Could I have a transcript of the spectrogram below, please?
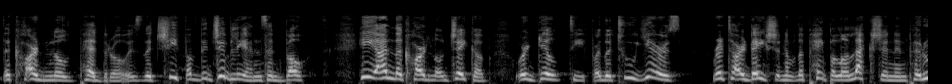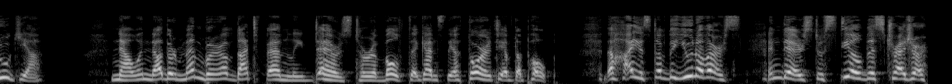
The Cardinal Pedro is the chief of the Ghibellians, and both he and the Cardinal Jacob were guilty for the two years' retardation of the papal election in Perugia. Now another member of that family dares to revolt against the authority of the Pope the highest of the universe, and dares to steal this treasure.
